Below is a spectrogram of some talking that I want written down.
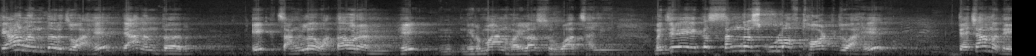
त्यानंतर जो आहे त्यानंतर एक चांगलं वातावरण हे निर्माण व्हायला सुरुवात झाली. म्हणजे एक संघ स्कूल ऑफ थॉट जो आहे त्याच्यामध्ये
